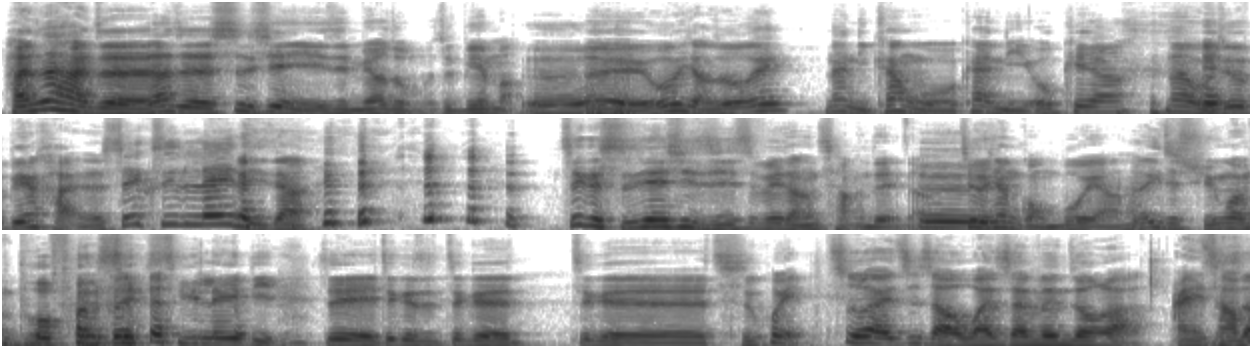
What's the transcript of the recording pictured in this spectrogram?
喊着喊着，他的视线也一直瞄着我们这边嘛。嗯对，我会想说，哎、那你看我，我看你，OK 啊？那我就边喊着 “sexy lady” 这样。这个时间性其实是非常长的，你知道嗯吗？就像广播一样，它一直循环播放 “sexy lady”。所以，这个这个这个词汇，出来至少玩三分钟啦。哎，差不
